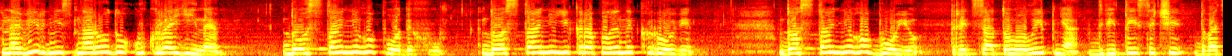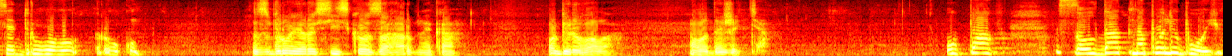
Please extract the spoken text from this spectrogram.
на вірність народу України до останнього подиху, до останньої краплини крові, до останнього бою 30 липня 2022 року. Зброя російського загарбника обірвала молоде життя. Упав солдат на полі бою,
